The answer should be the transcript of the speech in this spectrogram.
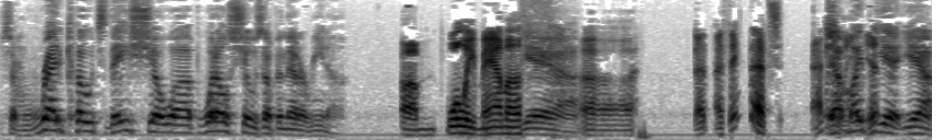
some red coats. They show up. What else shows up in that arena? Um, woolly mammoth. Yeah. Uh, that I think that's actually that might be it. Yeah.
